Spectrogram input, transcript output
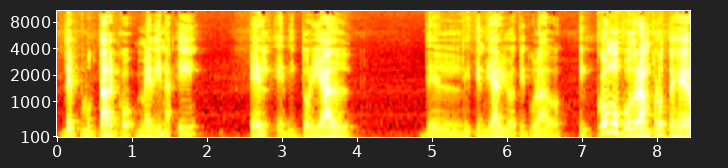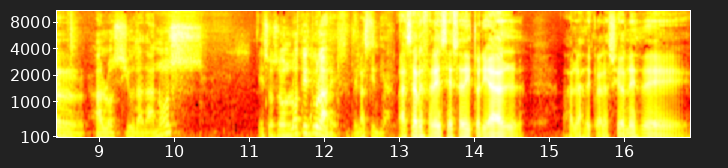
de Plutarco Medina y el editorial del listín diario titulado ¿Y cómo podrán proteger a los ciudadanos? Esos son los titulares del listín diario. Hace referencia ese editorial a las declaraciones de,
